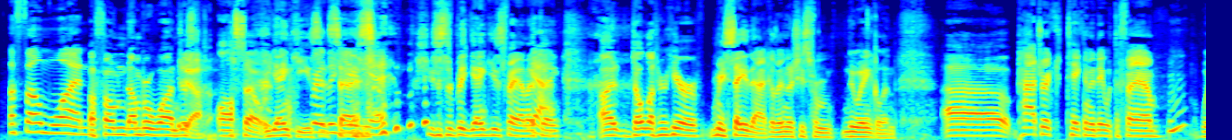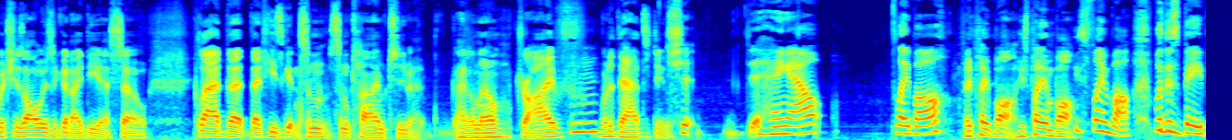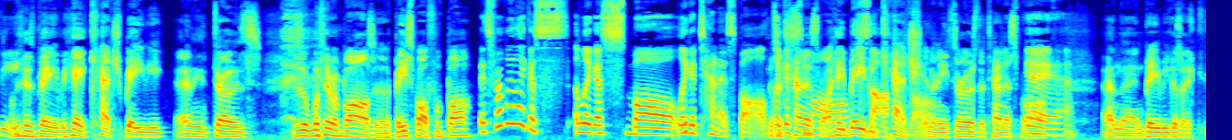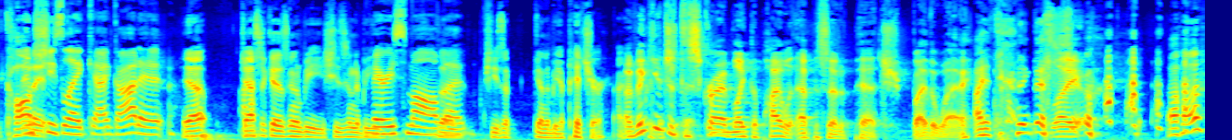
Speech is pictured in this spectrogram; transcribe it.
a foam one. a foam number one, just Yeah. also Yankees. For it the says Union. she's just a big Yankees fan. I think. Uh, don't let her hear me say that because I know she's from New England. Uh, Patrick taking a day with the fam, Mm-hmm. which is always a good idea. So glad that that he's getting some some time to uh, I don't know drive. Mm-hmm. What do dads do? Sh- hang out, play ball. They play ball. He's playing ball. He's playing ball with his baby. With his baby. Hey, catch baby, and he throws. This is, what type of ball is it? A baseball, football? It's probably like a s- like a small like a tennis ball, It's like a tennis small ball. Hey, baby, soft catch, ball. and then he throws the tennis ball. Yeah, yeah, yeah. And then baby goes like, caught and it. she's like, I got it. Yep. Um, Jessica is going to be. She's going to be Very small, the- but- she's going to be a pitcher. I think you just described like the pilot episode of Pitch, by the way. I think that's Like uh-huh.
